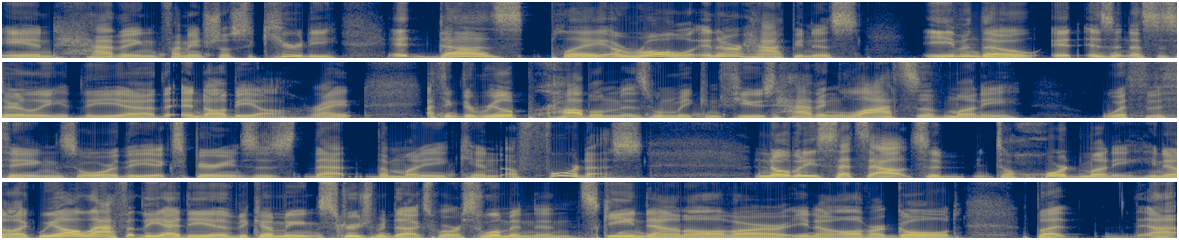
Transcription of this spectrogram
and having financial security, it does play a role in our happiness even though it isn't necessarily the uh, the end all be all, right? I think the real problem is when we confuse having lots of money with the things or the experiences that the money can afford us nobody sets out to, to hoard money. You know, like we all laugh at the idea of becoming Scrooge McDucks, where we're swimming and skiing down all of our, you know, all of our gold. But uh,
